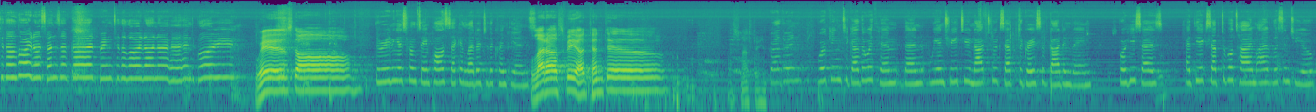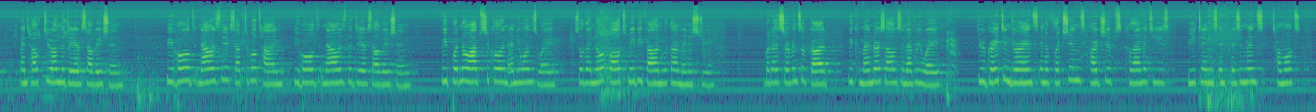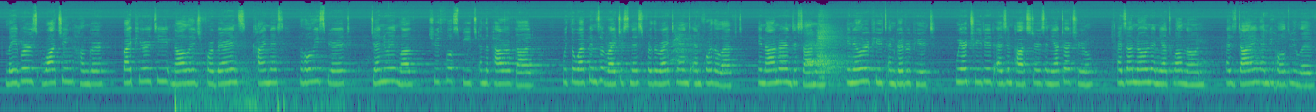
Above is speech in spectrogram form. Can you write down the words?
to the Lord, O sons of God. Bring to the Lord honor and glory. Wisdom. The reading is from St. Paul's second letter to the Corinthians. Let us be attentive. Yes, Master. Brethren, working together with him, then, we entreat you not to accept the grace of God in vain. For he says, At the acceptable time I have listened to you and helped you on the day of salvation. Behold, now is the acceptable time. Behold, now is the day of salvation. We put no obstacle in anyone's way, so that no fault may be found with our ministry. But as servants of God, we commend ourselves in every way, through great endurance in afflictions, hardships, calamities, beatings, imprisonments, tumults, labors, watching, hunger, by purity, knowledge, forbearance, kindness, the Holy Spirit, genuine love, truthful speech, and the power of God, with the weapons of righteousness for the right hand and for the left, in honor and dishonor, in ill repute and good repute. We are treated as impostors and yet are true, as unknown and yet well known, as dying and behold we live,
